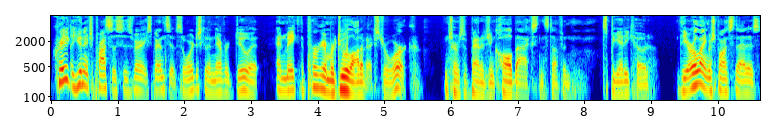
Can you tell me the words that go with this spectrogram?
creating a Unix process is very expensive, so we're just going to never do it and make the programmer do a lot of extra work in terms of managing callbacks and stuff in spaghetti code. The Erlang response to that is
